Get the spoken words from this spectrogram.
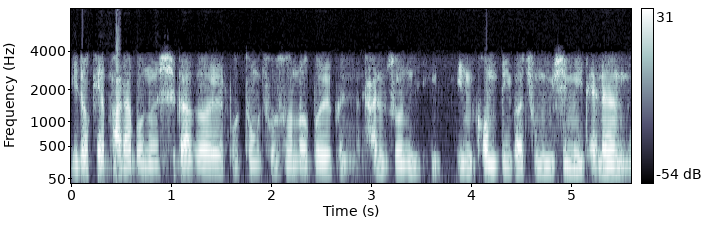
이렇게 바라보는 시각을 보통 조선업을 그 단순 인건비가 중심이 되는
